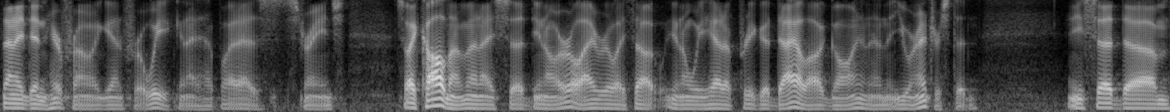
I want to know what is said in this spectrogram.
then I didn't hear from him again for a week, and I thought, boy, that is strange. So I called him and I said, you know, Earl, I really thought, you know, we had a pretty good dialogue going and that you were interested. And he said, um,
